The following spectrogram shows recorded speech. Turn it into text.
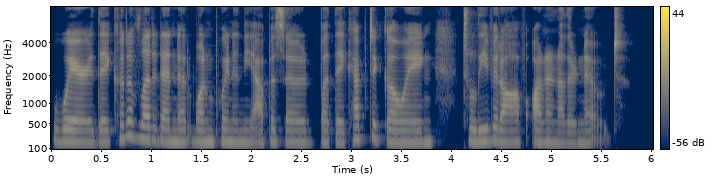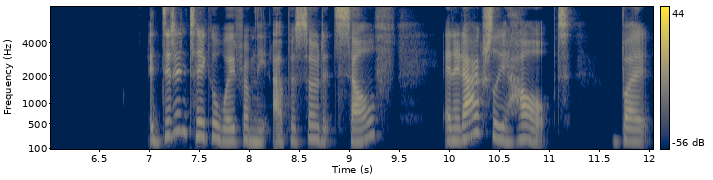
where they could have let it end at one point in the episode, but they kept it going to leave it off on another note. It didn't take away from the episode itself, and it actually helped, but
